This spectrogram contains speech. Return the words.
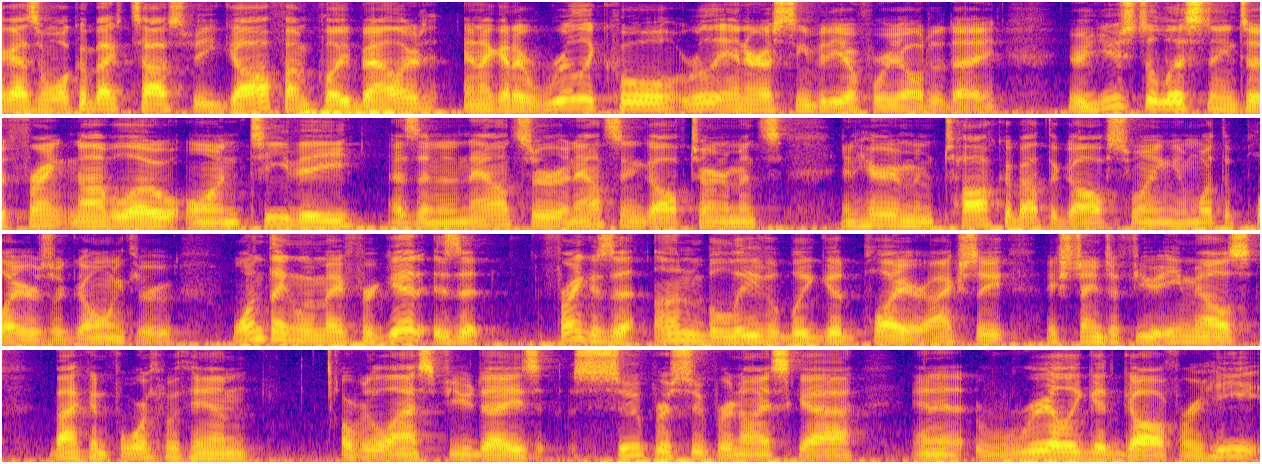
guys and welcome back to Top Speed Golf. I'm Clay Ballard and I got a really cool, really interesting video for y'all today. You're used to listening to Frank Nobilo on TV as an announcer, announcing golf tournaments and hearing him talk about the golf swing and what the players are going through. One thing we may forget is that Frank is an unbelievably good player. I actually exchanged a few emails back and forth with him over the last few days. Super, super nice guy and a really good golfer. He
